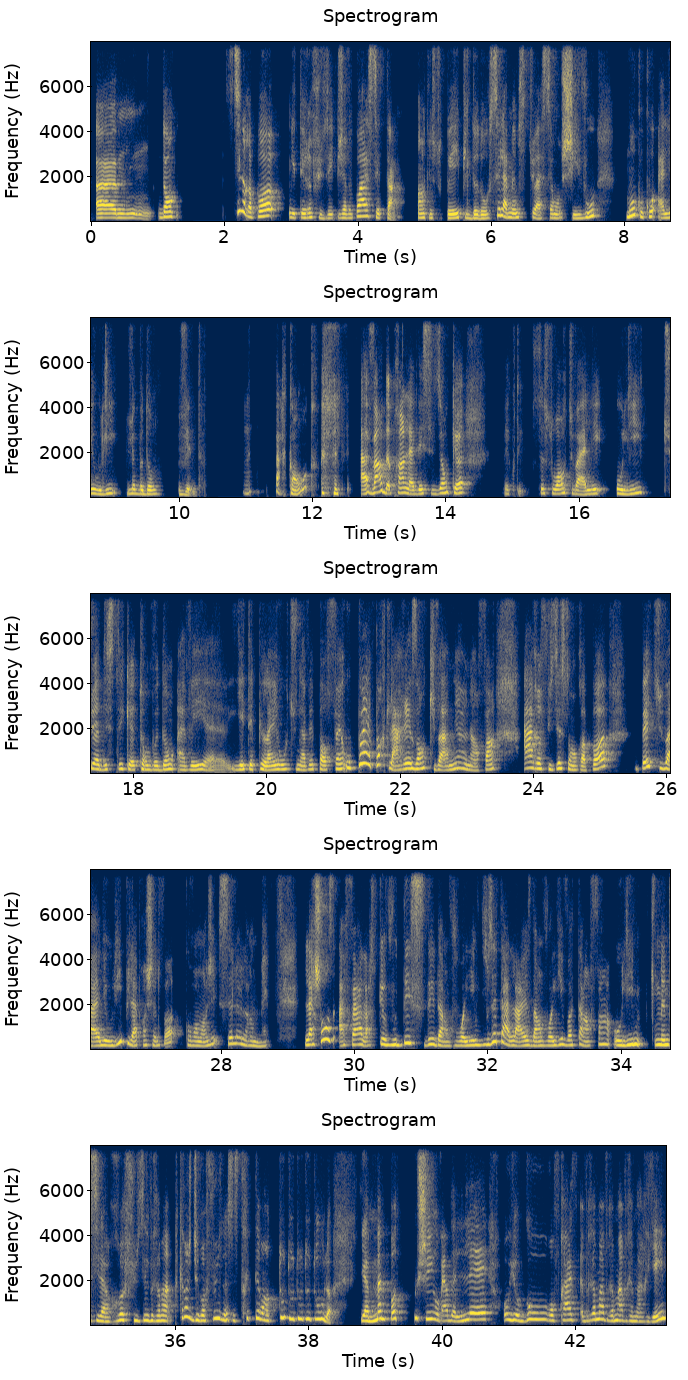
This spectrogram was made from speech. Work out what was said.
Euh, donc, si le repas était refusé, puis j'avais pas assez de temps entre le souper et le dodo, c'est la même situation chez vous. Mon coco allait au lit, le bedon vide. Mm. Par contre, avant de prendre la décision que, écoutez, ce soir, tu vas aller au lit, tu as décidé que ton bedon avait, euh, il était plein ou tu n'avais pas faim, ou peu importe la raison qui va amener un enfant à refuser son repas, ben, tu vas aller au lit, puis la prochaine fois qu'on va manger, c'est le lendemain. La chose à faire lorsque vous décidez d'envoyer, vous êtes à l'aise d'envoyer votre enfant au lit, même s'il a refusé vraiment. Puis quand je dis refuse, c'est strictement tout, tout, tout, tout, tout. Là. Il n'y a même pas de toucher au verre de lait, au yogourt, aux fraises, vraiment, vraiment, vraiment rien.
